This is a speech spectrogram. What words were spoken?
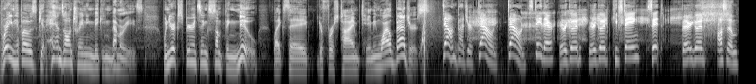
brain hippos get hands on training making memories. When you're experiencing something new, like, say, your first time taming wild badgers. Down, Badger, down, down. Stay there. Very good, very good. Keep staying. Sit. Very good. Awesome.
